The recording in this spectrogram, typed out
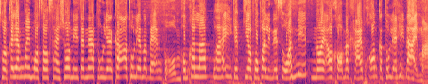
สวนก็ยังไม่หมดสงสัยช่วงนี้จะหน้าทุเรียนเขาเอาทุเรียนมาแบ่งผม ผมก็รับไว้เก็บเกี่ยวผมผลิตในสวนนิดหน่อยเอาของมาขายพร้อมกับทุเรียนที่ได้มา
